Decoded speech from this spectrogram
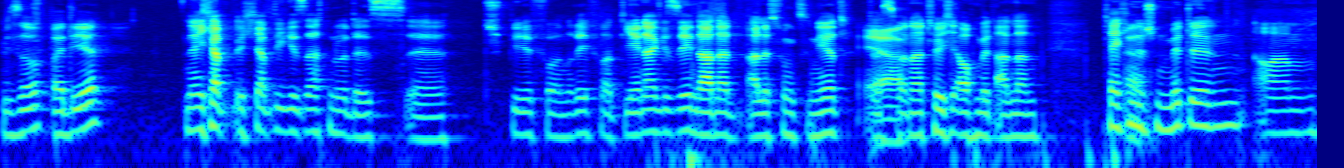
Wieso? Bei dir? Ne, ich habe, ich hab, wie gesagt, nur das äh, Spiel von Refrat Jena gesehen. Da hat halt alles funktioniert. Das Ja. war natürlich auch mit anderen technischen Mitteln. Ähm,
